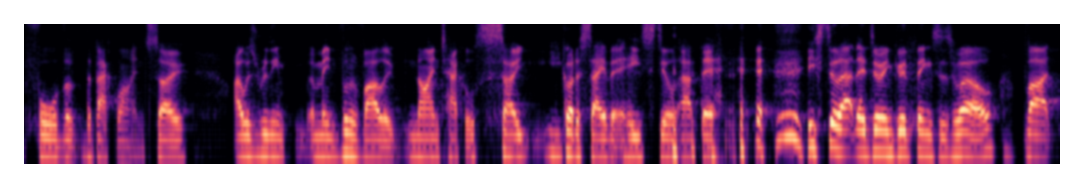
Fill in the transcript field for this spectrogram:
for the the back line. So I was really, I mean, Vunivalu, nine tackles. So you got to say that he's still out there. he's still out there doing good things as well. But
